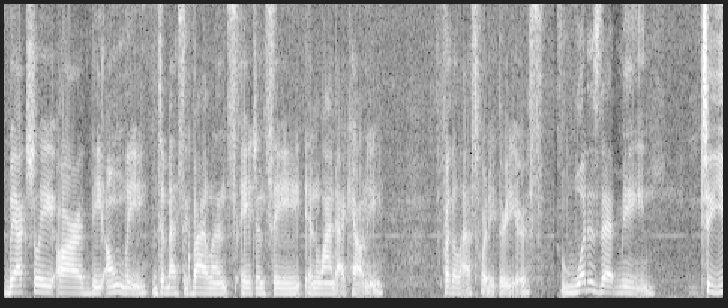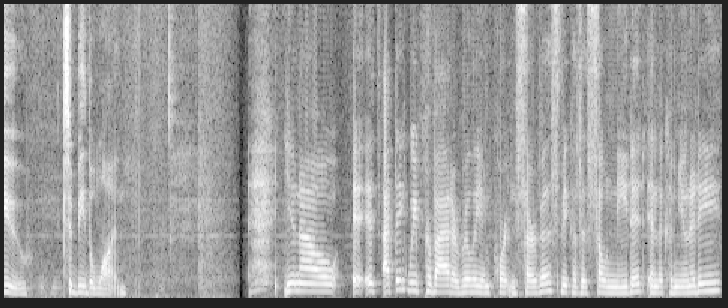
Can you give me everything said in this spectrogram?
We actually are the only domestic violence agency in Wyandotte County for the last 43 years. What does that mean to you to be the one? You know, it, I think we provide a really important service because it's so needed in the community,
